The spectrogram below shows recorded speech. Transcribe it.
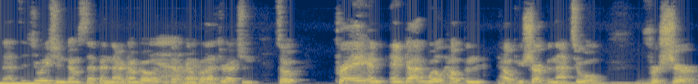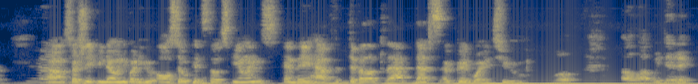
that situation. Don't step in there. Don't go. Yeah. don't, don't go that direction. So pray, and and God will help and help you sharpen that tool for sure. Um, especially if you know anybody who also gets those feelings and they have developed that. That's a good way to. Well, a lot. We did it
